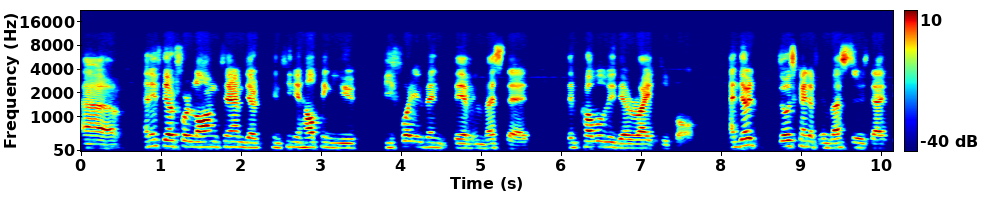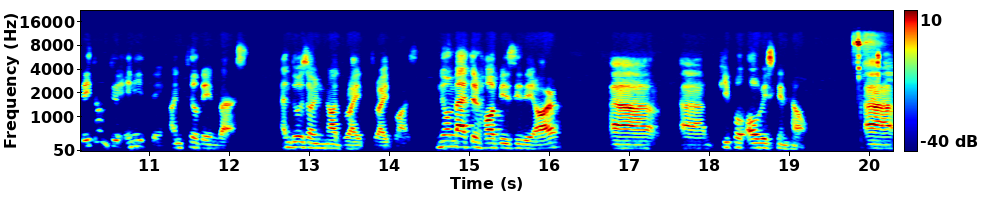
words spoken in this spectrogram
Uh, and if they're for long term, they're continue helping you before even they have invested, then probably they're right people. And they're those kind of investors that they don't do anything until they invest. And those are not right right ones. No matter how busy they are, uh, uh, people always can help. Uh,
